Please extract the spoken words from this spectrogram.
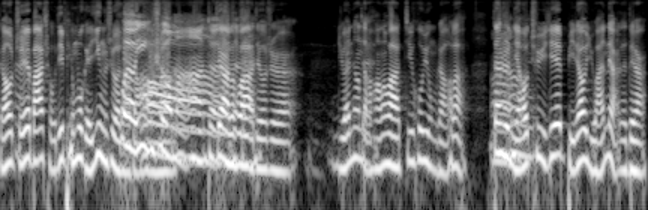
然后直接把手机屏幕给映射到会有映射吗？哦啊，对，这样的话就是原厂导航的话几乎用不着了。但是你要嗯去一些比较远点儿的地儿，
